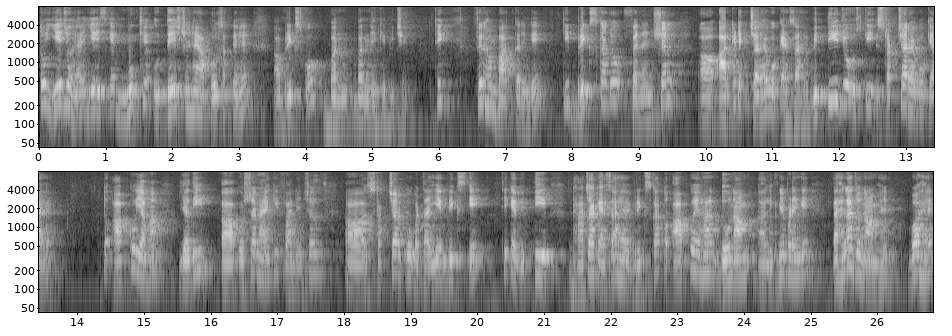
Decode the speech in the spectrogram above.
तो ये जो है, ये इसके मुख्य उद्देश्य हैं, आप बोल सकते हैं ब्रिक्स को बन, बनने के पीछे, ठीक? फिर हम बात करेंगे कि ब्रिक्स का जो फाइनेंशियल आर्किटेक्चर है वो कैसा है? वित्तीय जो उसकी स्ट्रक्चर है वो क्या है? तो आपको यहाँ यदि क्वेश्चन आए कि फाइनेंशियल स्ट्रक्चर को बताइए ब्रिक्स के ठीक है? वित्तीय ढांचा कैसा है ब्रिक्स का? तो आपको यहाँ दो नाम आ, लिखने पड़ेंगे। पहला जो नाम है वह है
